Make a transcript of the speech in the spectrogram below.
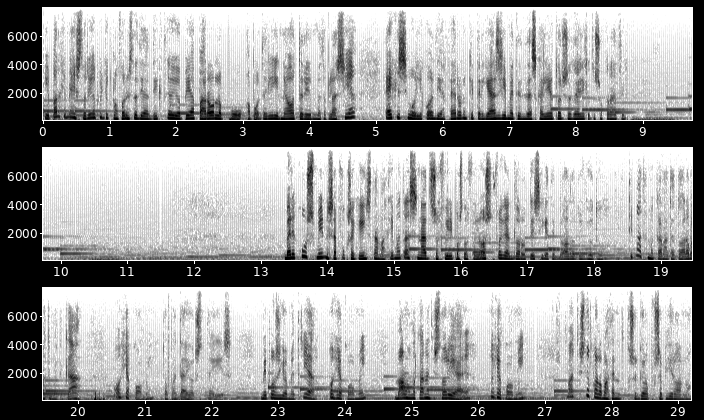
Υπάρχει μια ιστορία που κυκλοφορεί στο διαδίκτυο, η οποία παρόλο που αποτελεί νεότερη μεθοπλασία, έχει συμβολικό ενδιαφέρον και ταιριάζει με τη διδασκαλία του Αριστοτέλη και του Σοκράτη. Μερικούς μήνες αφού ξεκίνησε τα μαθήματα, συνάντησε ο Φίλιππος τον φιλόσοφο για να τον ρωτήσει για την πρόοδο του γιού του. Τι μάθημα κάνατε τώρα, μαθηματικά; Όχι ακόμη, το απαντάει ο Αριστοτέλης. Μήπως γεωμετρία; Όχι ακόμη. Μάλλον θα κάνετε ιστορία, ε; Όχι ακόμη. Μα τι στο καλό μαθαίνετε τόσο καιρό που σε πληρώνω,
